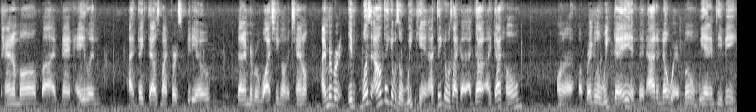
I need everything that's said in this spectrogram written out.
Panama by Van Halen. I think that was my first video that I remember watching on the channel. I remember it was I don't think it was a weekend. I think it was like a, I got I got home on a, a regular weekday and then out of nowhere, boom, we had MTV.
